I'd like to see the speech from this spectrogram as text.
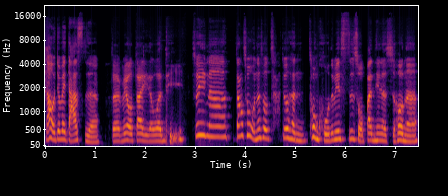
然后我就被打死了。对，没有代理的问题。所以呢，当初我那时候就很痛苦，那边思索半天的时候呢。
